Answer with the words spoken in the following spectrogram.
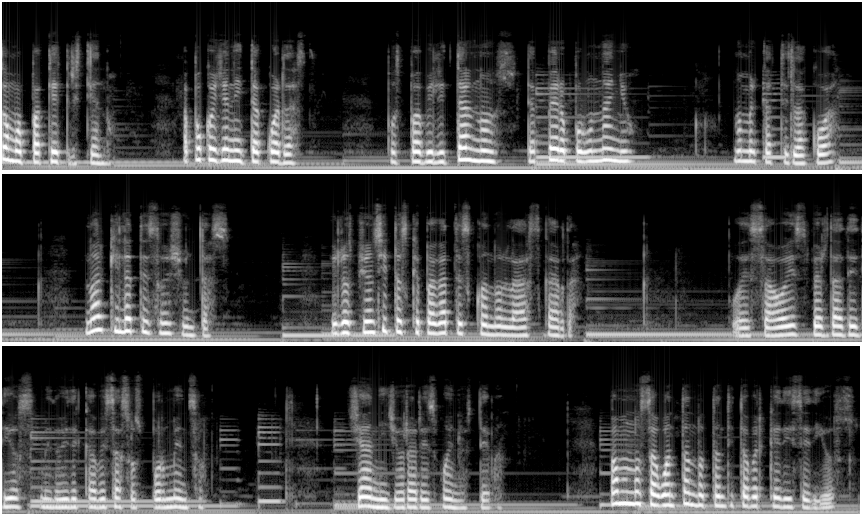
¿Cómo pa' qué, Cristiano? ¿A poco ya ni te acuerdas? Pues para habilitarnos te apero por un año. No mercates la coa. No alquilates dos juntas. Y los pioncitos que pagates cuando la ascarda. Pues a hoy es verdad de Dios, me doy de cabezazos por menso. Ya ni llorar es bueno, Esteban. Vámonos aguantando tantito a ver qué dice Dios.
